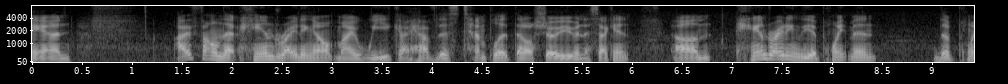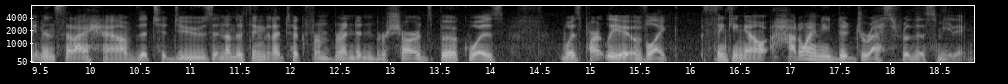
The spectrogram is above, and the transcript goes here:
And I've found that handwriting out my week, I have this template that I'll show you in a second. Um, handwriting the appointment, the appointments that I have, the to-dos. Another thing that I took from Brendon Burchard's book was was partly of like thinking out how do I need to dress for this meeting?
